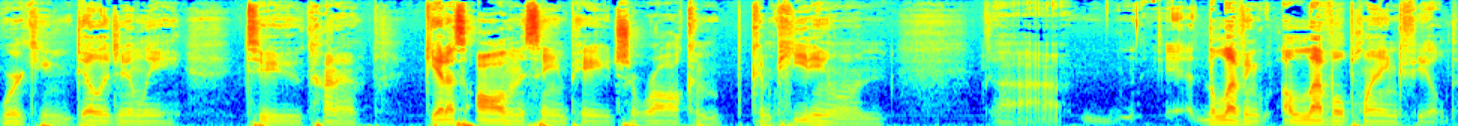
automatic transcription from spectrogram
working diligently to kind of get us all on the same page, so we're all com- competing on uh, the level a level playing field.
